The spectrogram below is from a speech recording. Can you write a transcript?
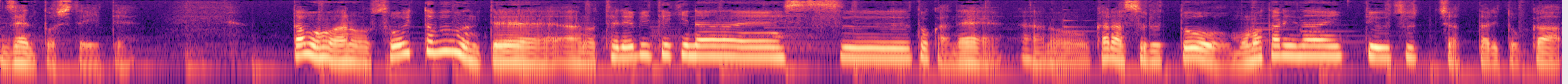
善としていて。多分あのそういった部分ってあのテレビ的な演出とかねあのからすると物足りないって映っちゃったりとか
